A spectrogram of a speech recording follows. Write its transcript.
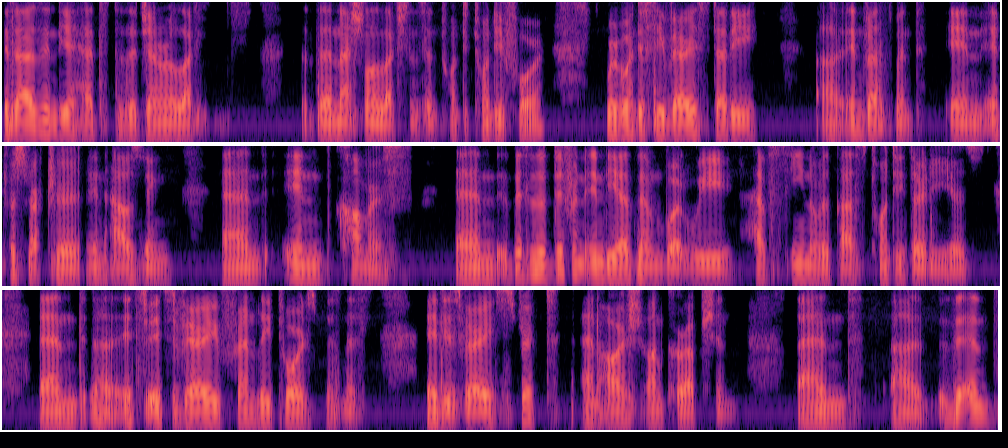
is as India heads to the general elections, the national elections in 2024, we're going to see very steady uh, investment in infrastructure, in housing, and in commerce. And this is a different India than what we have seen over the past 20, 30 years. And uh, it's, it's very friendly towards business. It is very strict and harsh on corruption. And uh, the, and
